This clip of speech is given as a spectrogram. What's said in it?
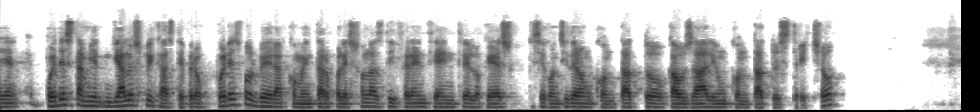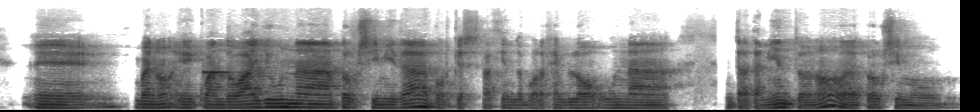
eh, puedes también, ya lo explicaste, pero ¿puedes volver a comentar cuáles son las diferencias entre lo que, es, que se considera un contacto causal y un contacto estrecho? Eh, bueno, cuando hay una proximidad, porque se está haciendo, por ejemplo, una, un tratamiento ¿no? próximo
